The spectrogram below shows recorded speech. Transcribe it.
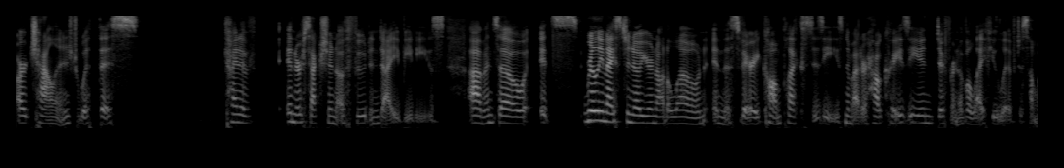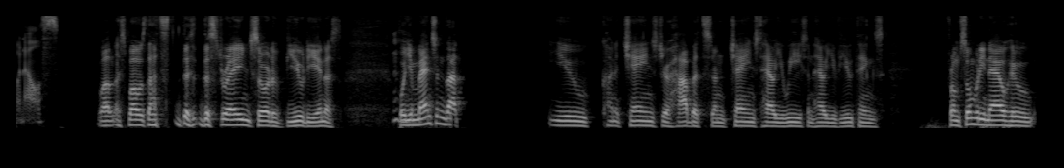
are challenged with this kind of intersection of food and diabetes. Um, and so it's really nice to know you're not alone in this very complex disease, no matter how crazy and different of a life you live to someone else. Well, I suppose that's the, the strange sort of beauty in it. Mm-hmm. But you mm-hmm. mentioned that you kind of changed your habits and changed how you eat and how you view things. From somebody now who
